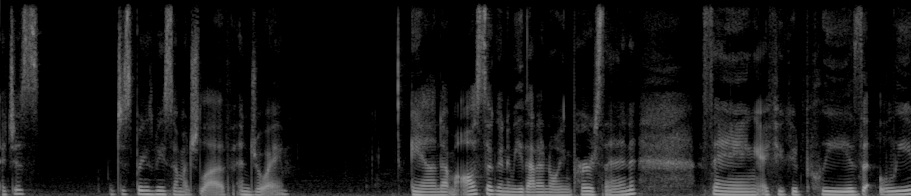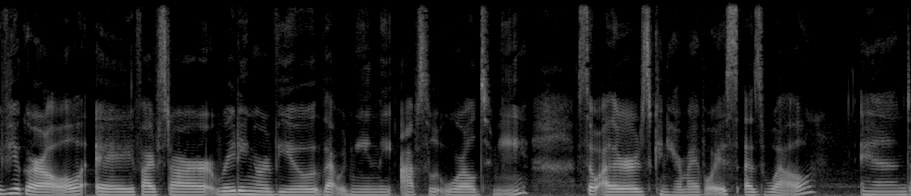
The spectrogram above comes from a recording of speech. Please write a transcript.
it just just brings me so much love and joy. And I'm also going to be that annoying person saying if you could please leave your girl a five star rating or review, that would mean the absolute world to me so others can hear my voice as well and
